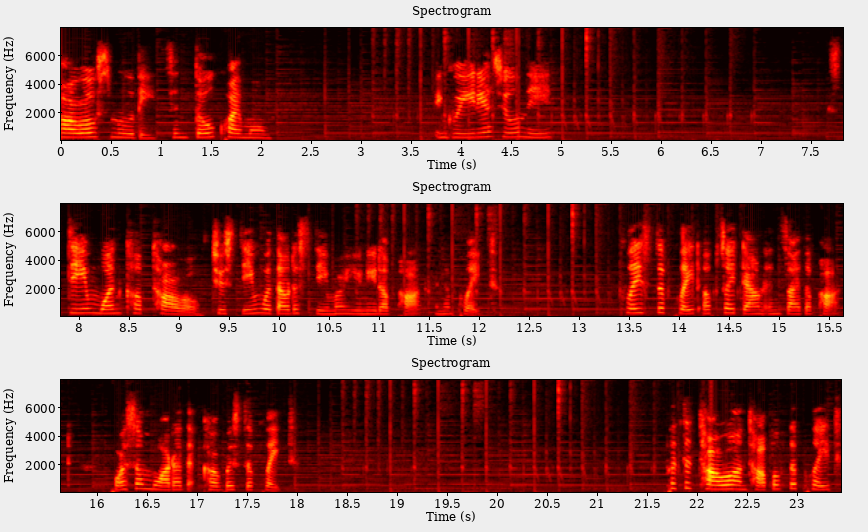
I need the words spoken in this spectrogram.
Taro smoothie, Sinh To Khoai Mon. Ingredients you'll need Steam 1 cup taro. To steam without a steamer, you need a pot and a plate. Place the plate upside down inside the pot. Pour some water that covers the plate. Put the taro on top of the plate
